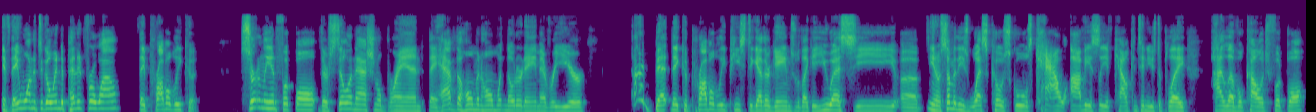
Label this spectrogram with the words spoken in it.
if they wanted to go independent for a while, they probably could. Certainly in football, they're still a national brand. They have the home and home with Notre Dame every year. I bet they could probably piece together games with like a USC, uh, you know, some of these West Coast schools, Cal, obviously, if Cal continues to play high level college football.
